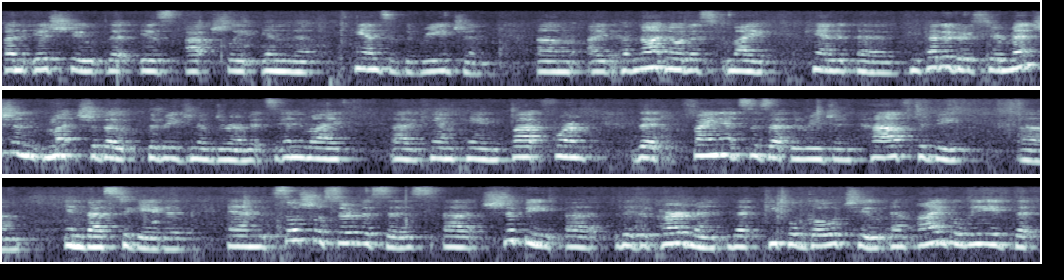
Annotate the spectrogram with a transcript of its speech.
an issue that is actually in the hands of the region. Um, I have not noticed my uh, competitors here mention much about the region of Durham. It's in my uh, campaign platform that finances at the region have to be um, investigated. And social services uh, should be uh, the department that people go to. And I believe that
